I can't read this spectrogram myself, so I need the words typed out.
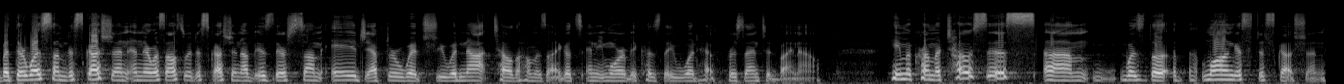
but there was some discussion, and there was also a discussion of is there some age after which you would not tell the homozygotes anymore because they would have presented by now. Hemochromatosis um, was the longest discussion.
